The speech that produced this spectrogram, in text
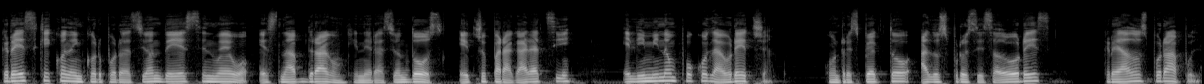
¿Crees que con la incorporación de este nuevo Snapdragon generación 2 hecho para Galaxy elimina un poco la brecha con respecto a los procesadores creados por Apple?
